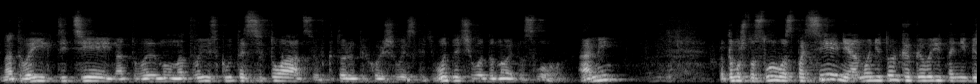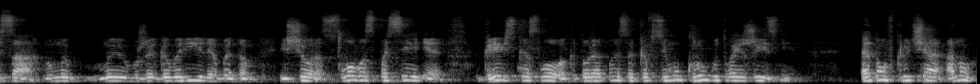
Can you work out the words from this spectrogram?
на твоих детей, на твою, ну, на твою какую-то ситуацию, в которую ты хочешь высказать. Вот для чего дано это слово. Аминь. Потому что слово спасение, оно не только говорит о небесах, но мы, мы уже говорили об этом еще раз. Слово спасение, греческое слово, которое относится ко всему кругу твоей жизни – это он включает, оно,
